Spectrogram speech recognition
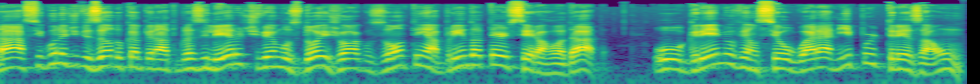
Na segunda divisão do Campeonato Brasileiro, tivemos dois jogos ontem abrindo a terceira rodada. O Grêmio venceu o Guarani por 3 a 1.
